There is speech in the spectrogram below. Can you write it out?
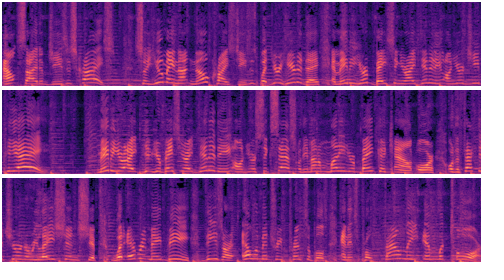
outside of Jesus Christ. So you may not know Christ Jesus, but you're here today, and maybe you're basing your identity on your GPA. Maybe you're, you're basing your identity on your success or the amount of money in your bank account or, or the fact that you're in a relationship. Whatever it may be, these are elementary principles and it's profoundly immature.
